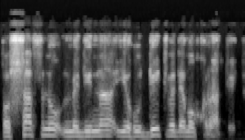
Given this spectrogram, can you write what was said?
הוספנו מדינה יהודית ודמוקרטית.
